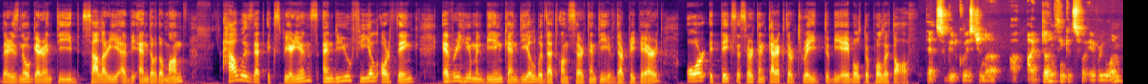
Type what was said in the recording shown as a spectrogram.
There is no guaranteed salary at the end of the month. How was that experience? And do you feel or think every human being can deal with that uncertainty if they're prepared? Or it takes a certain character trait to be able to pull it off? That's a good question. I, I don't think it's for everyone.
